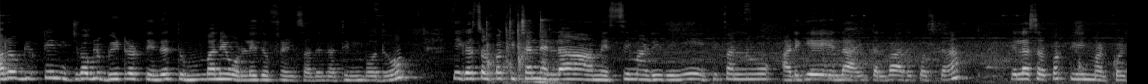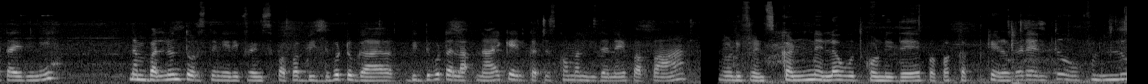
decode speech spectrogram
ಆರೋಗ್ಯಕ್ಕೆ ನಿಜವಾಗ್ಲೂ ಬೀಟ್ರೋಟ್ ತಿಂದರೆ ತುಂಬಾ ಒಳ್ಳೆಯದು ಫ್ರೆಂಡ್ಸ್ ಅದನ್ನು ತಿನ್ಬೋದು. ಈಗ ಸ್ವಲ್ಪ ಕಿಚನ್ ಎಲ್ಲ ಮೆಸ್ಸಿ ಮಾಡಿದ್ದೀನಿ. ಟಿಫನ್ನು ಅಡುಗೆ ಎಲ್ಲ ಆಯ್ತಲ್ವ? ಅದಕ್ಕೋಸ್ಕರ ಎಲ್ಲ ಸ್ವಲ್ಪ ಕ್ಲೀನ್ ಮಾಡ್ಕೊಳ್ತಾ ಇದ್ದೀನಿ. ನಮ್ಮ ಬಲ್ಲೂನ್ ತೋರಿಸ್ತೀನಿ ರೀ ಫ್ರೆಂಡ್ಸ್ ಪಾಪ ಬಿದ್ದುಬಿಟ್ಟು ಗಾ, ಬಿದ್ದುಬಿಟ್ಟಲ್ಲ, ನಾಯಿ ಕೈಯಲ್ಲಿ ಕಚ್ಚಿಸ್ಕೊಂಬಂದಿದ್ದಾನೆ ಪಾಪ. ನೋಡಿ ಫ್ರೆಂಡ್ಸ್ ಕಣ್ಣೆಲ್ಲ ಊದ್ಕೊಂಡಿದೆ. ಪಾಪ ಕಪ್ ಕೆಳಗಡೆ ಅಂತೂ ಫುಲ್ಲು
